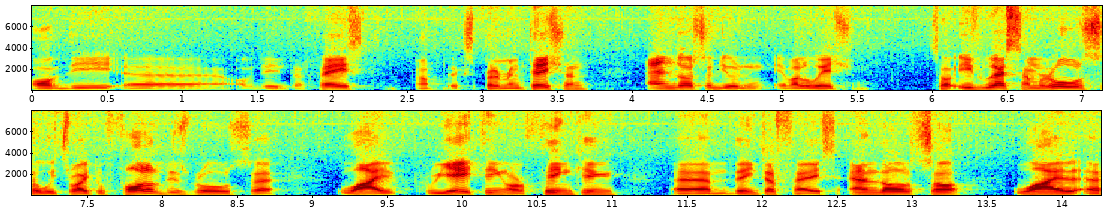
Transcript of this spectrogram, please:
of the of the interface, the experimentation, and also during evaluation. So if we have some rules, so we try to follow these rules while creating or thinking um, the interface, and also while uh,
